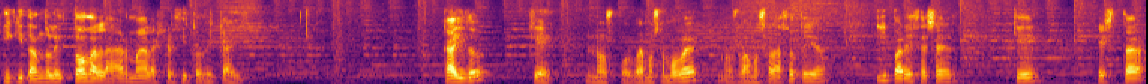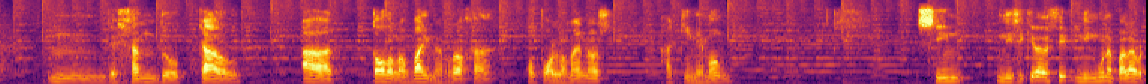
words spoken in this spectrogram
y quitándole todas las armas al ejército de Kaido. Kaido, que nos volvemos a mover, nos vamos a la azotea y parece ser que está mm, dejando cao a todos los vainas rojas, o por lo menos a Kinemon, sin ni siquiera decir ninguna palabra.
